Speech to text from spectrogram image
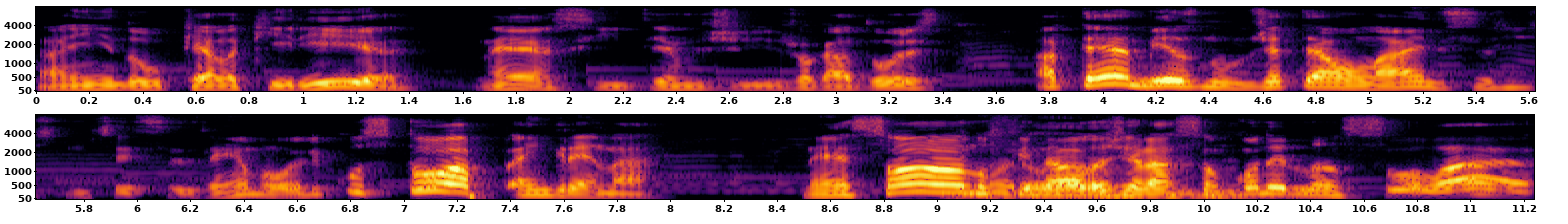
ainda o que ela queria, né, assim, em termos de jogadores. Até mesmo o GTA Online, se a gente não sei se vocês lembram, ele custou a, a engrenar, né? Só no Demorou, final da geração, uhum. quando ele lançou lá,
